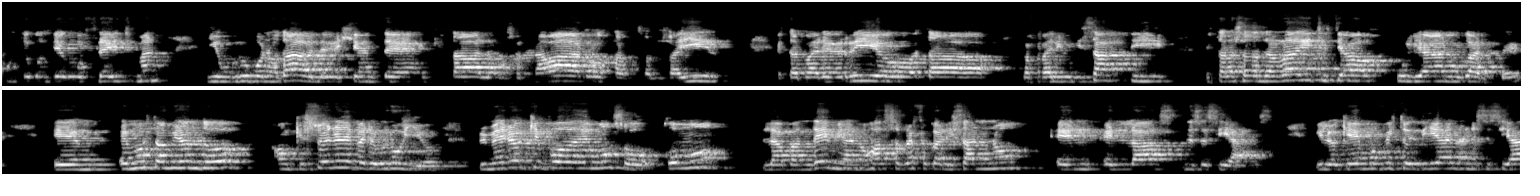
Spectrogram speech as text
junto con Diego Fleischmann y un grupo notable de gente que está la Rosario Navarro, está Gonzalo Zair, está el Padre de Río, está Rafael Irizasti, está la Sandra Radich está Julián Ugarte. Eh, hemos estado mirando, aunque suene de perogrullo, primero qué podemos o cómo la pandemia nos hace refocalizarnos en, en, las necesidades. Y lo que hemos visto hoy día es la necesidad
